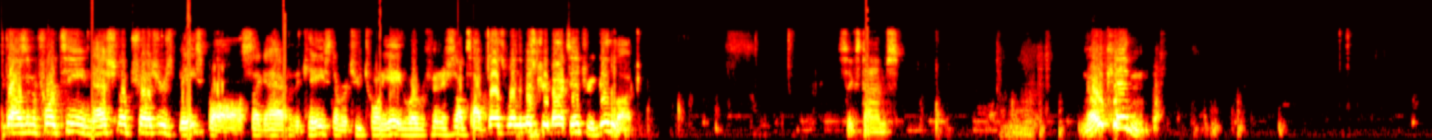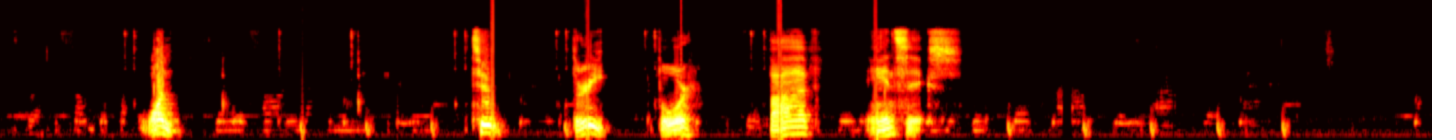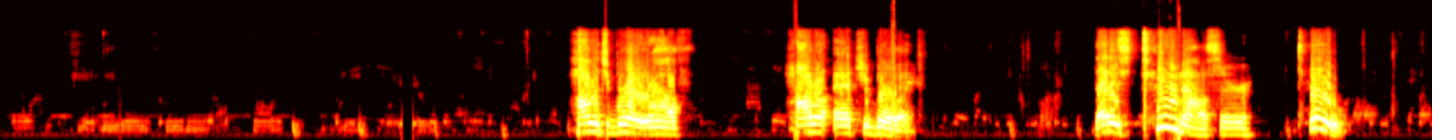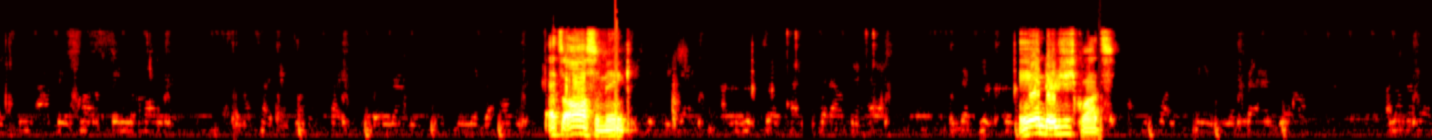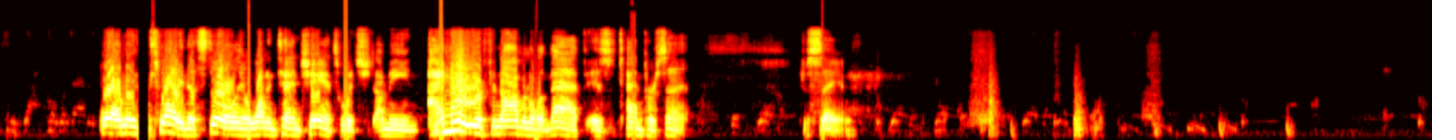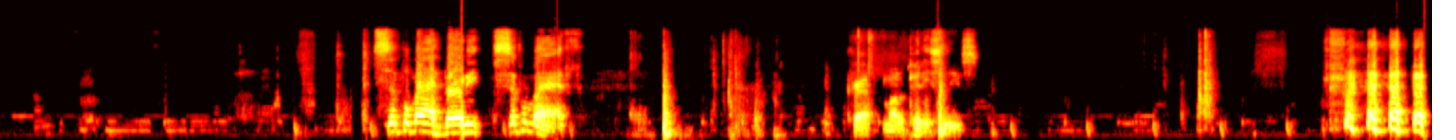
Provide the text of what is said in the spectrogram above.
2014 National Treasures Baseball, second half of the case, number 228. Whoever finishes on top does win the mystery box entry. Good luck. Six times. No kidding. One, two, three, four, five, and six. Holla at your boy, Ralph. Holla at your boy. That is two now, sir. Two. That's awesome, Ink. And there's your squads. Well, I mean, 20, that's still only a 1 in 10 chance, which, I mean, I know you're phenomenal at math, is 10%. Just saying. Simple math, baby. Simple math. Crap, I'm out of penny sleeves. We're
